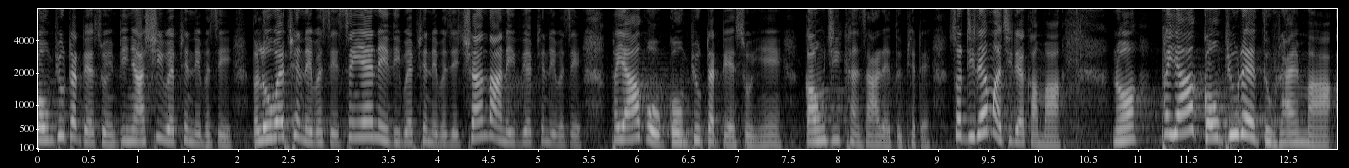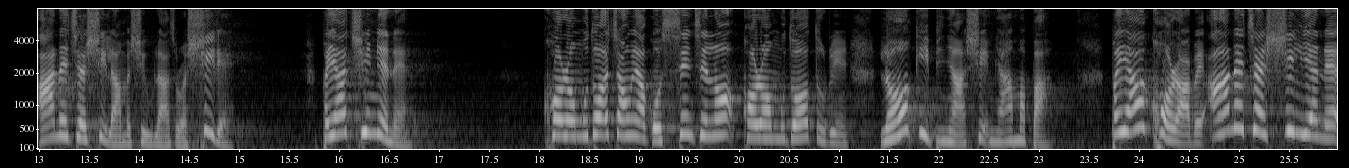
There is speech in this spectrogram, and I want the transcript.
ဂုံပြုတ်တတ်တယ်ဆိုရင်ပညာရှိပဲဖြစ်နေပါစေဘလို့ပဲဖြစ်နေပါစေဆင်းရဲနေသည်ပဲဖြစ်နေပါစေချမ်းသာနေသည်ပဲဖြစ်နေပါစေဖះကိုဂုံပြုတ်တတ်တယ်ဆိုရင်ကောင်းကြီးခံစားရတဲ့သူဖြစ်တယ်ဆိုတော့ဒီထဲမှာကြည့်တဲ့အခါမှာနော်ဖះဂုံပြုတ်တဲ့သူတိုင်းမှာအားနည်းချက်ရှိလားမရှိဘူးလားဆိုတော့ရှိတယ် ဘုရားချီးမြှင့်တယ်ခေါ်တော်မူသောအကြောင်းအရာကိုစင်ကျင်လို့ခေါ်တော်မူသောသူတွင် လောကီပညာရှိအများမပါဘုရားခေါ်တာပဲအားနဲ့ချက်ရှိလျက်နဲ့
